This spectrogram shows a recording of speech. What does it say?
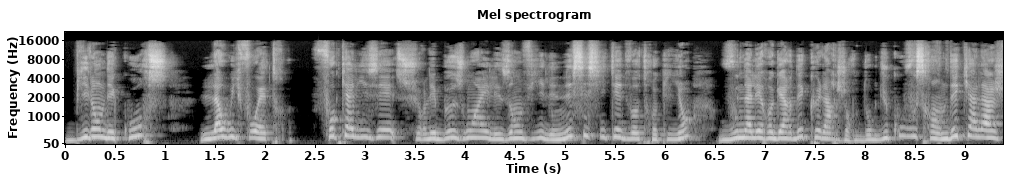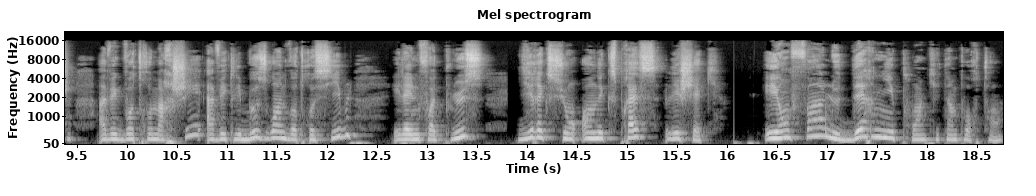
Bilan des courses, là où il faut être focalisé sur les besoins et les envies, les nécessités de votre client, vous n'allez regarder que l'argent. Donc du coup, vous serez en décalage avec votre marché, avec les besoins de votre cible. Et là, une fois de plus, direction en express, l'échec. Et enfin, le dernier point qui est important,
